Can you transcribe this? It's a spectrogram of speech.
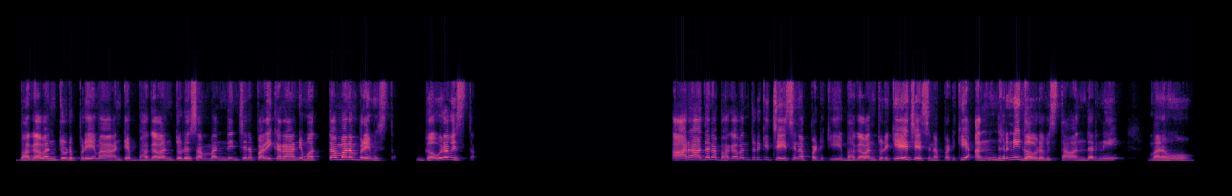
భగవంతుడు ప్రేమ అంటే భగవంతుడు సంబంధించిన పరికరాన్ని మొత్తం మనం ప్రేమిస్తాం. గౌరవిస్తాం. ఆరాధన భగవంతుడికి చేసినప్పటికీ, భగవంతుడికే చేసినప్పటికీ అందరినీ గౌరవిస్తాం. అందరినీ మనము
